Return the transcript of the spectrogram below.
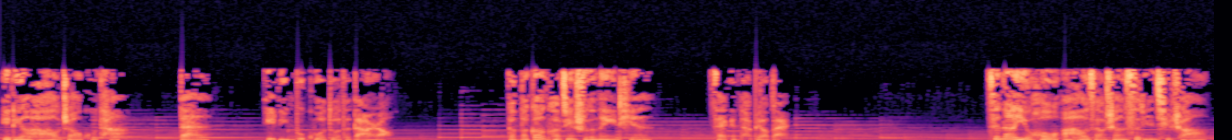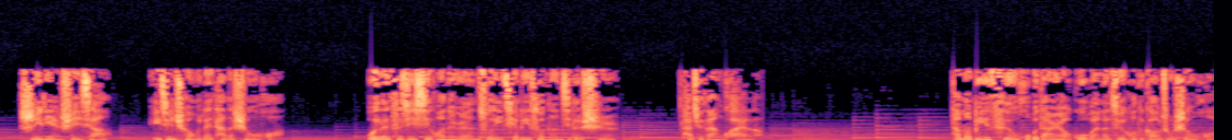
一定要好好照顾他，但一定不过多的打扰。等到高考结束的那一天，再跟他表白。在那以后，阿浩早上四点起床，十一点睡觉，已经成为了他的生活。为了自己喜欢的人做一切力所能及的事，他觉得很快乐。他们彼此互不打扰，过完了最后的高中生活。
